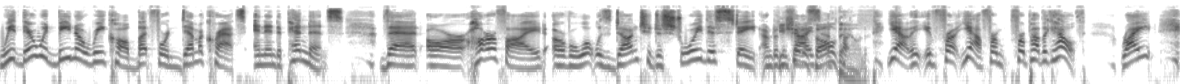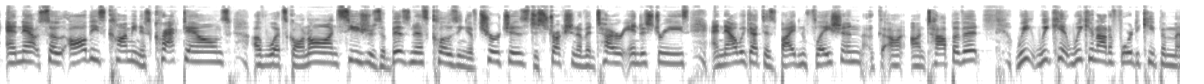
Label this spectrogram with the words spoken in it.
We, there would be no recall, but for Democrats and independents that are horrified over what was done to destroy this state under He the us guise all of, down. yeah, for, yeah, for, for public health, right? And now, so all these communist crackdowns of what's going on, seizures of business, closing of churches, destruction of entire industries, and now we got this Biden inflation uh, on, on top of it. We, we can't, we cannot afford to keep him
